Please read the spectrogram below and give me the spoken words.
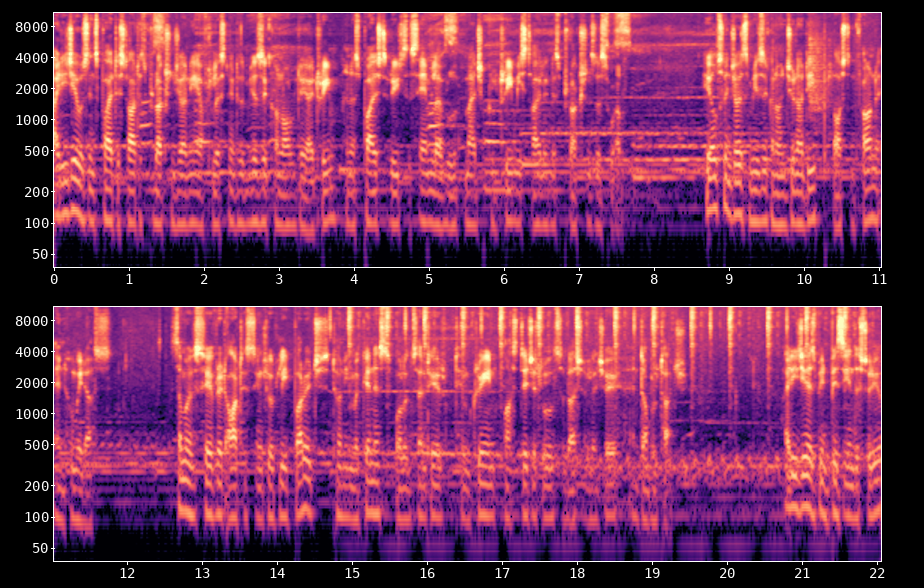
ID.Jay was inspired to start his production journey after listening to the music on All Day I Dream and aspires to reach the same level of magical, dreamy style in his productions as well. He also enjoys the music on Anjunadeep, Lost and Found, and Humidas. Some of his favourite artists include Lee Burridge, Tony McGuinness, Volon Sentir, Tim Green, Mass Digital, Sebastian Leger, and Double Touch. ID.Jay has been busy in the studio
